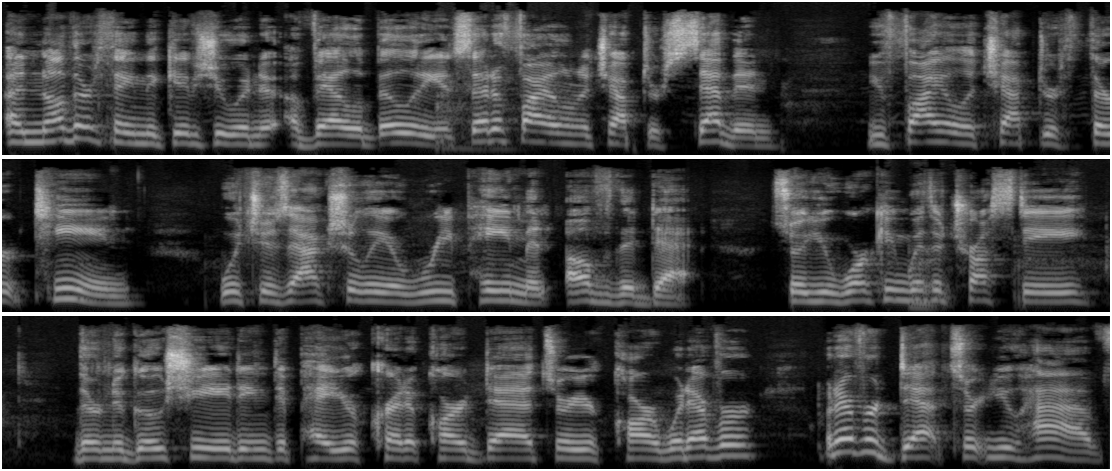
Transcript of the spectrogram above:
Another thing that gives you an availability instead of filing a chapter seven, you file a chapter thirteen which is actually a repayment of the debt. So you're working with a trustee, they're negotiating to pay your credit card debts or your car, whatever, whatever debts you have,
